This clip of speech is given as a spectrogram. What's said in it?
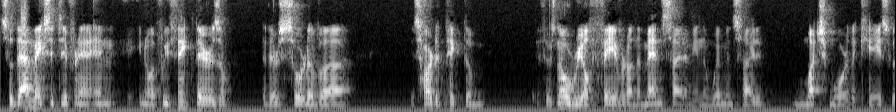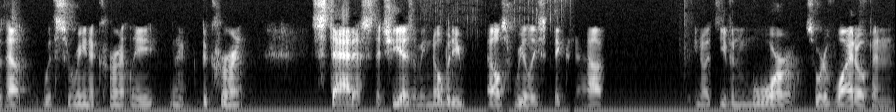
so that makes it different. And, and you know if we think there's a there's sort of a it's hard to pick the if there's no real favorite on the men's side. I mean the women's side is much more the case without with Serena currently the current status that she is. I mean nobody else really sticks out you know it's even more sort of wide open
